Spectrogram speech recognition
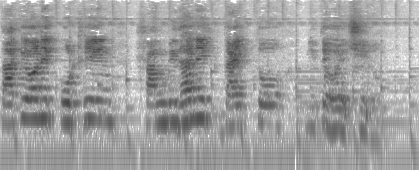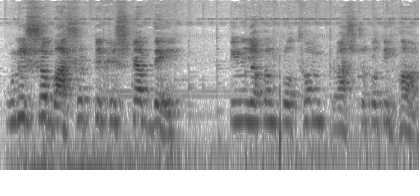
তাকে অনেক কঠিন সাংবিধানিক দায়িত্ব নিতে হয়েছিল। উনিশশো বাষট্টি খ্রিস্টাব্দে তিনি যখন প্রথম রাষ্ট্রপতি হন,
